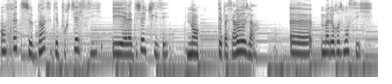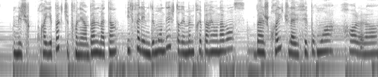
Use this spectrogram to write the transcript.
en fait, ce bain c'était pour Chelsea et elle a déjà utilisé. Non, t'es pas sérieuse là Euh, malheureusement si. Mais je croyais pas que tu prenais un bain le matin. Il fallait me demander, je t'aurais même préparé en avance. Ben, je croyais que tu l'avais fait pour moi. Oh là là.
